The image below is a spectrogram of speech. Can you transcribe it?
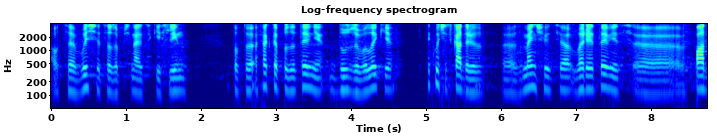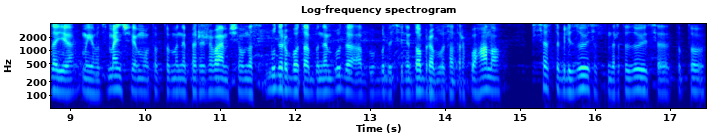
А це вище, це вже починається якийсь лін. Тобто ефекти позитивні, дуже великі. Текучість кадрів е, зменшується, варіативність е, падає, ми його зменшуємо. Тобто ми не переживаємо, що у нас буде робота або не буде, або буде сьогодні добре, або завтра погано. Все стабілізується, стандартизується. Тобто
